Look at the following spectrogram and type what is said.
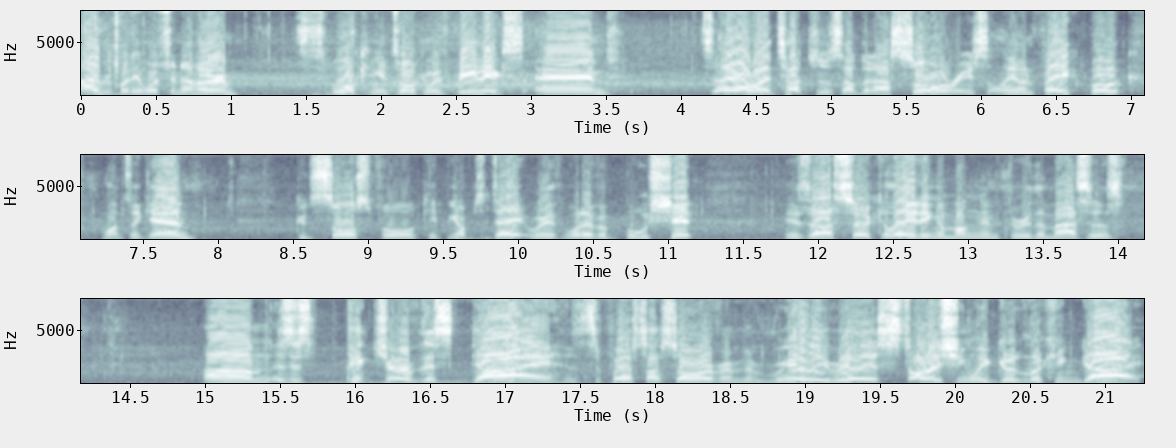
Hi, everybody watching at home. This is Walking and Talking with Phoenix, and today I want to touch on something I saw recently on Facebook. Once again, good source for keeping up to date with whatever bullshit is uh, circulating among and through the masses. Um, there's this picture of this guy. it's the first I saw of him. A really, really astonishingly good-looking guy,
